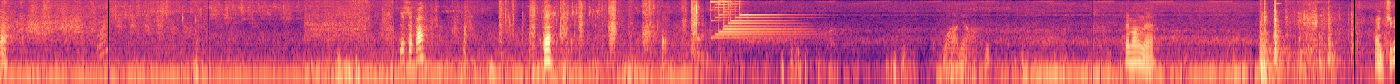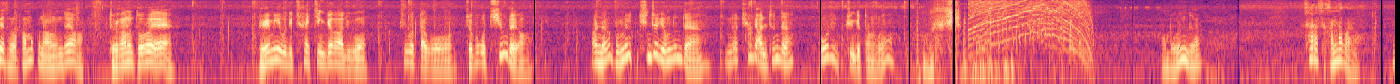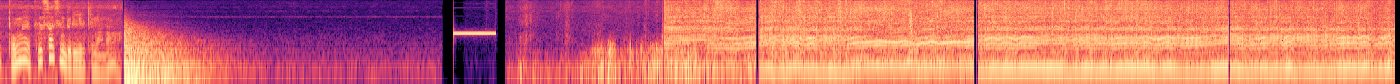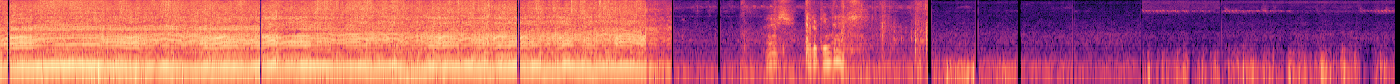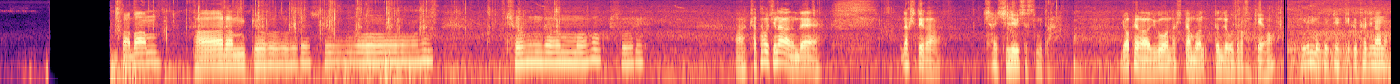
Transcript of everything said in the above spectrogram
가봐. 됐어, 가. 가. 뭐하냐? 해먹네. 아니, 집에서 밥 먹고 나오는데요. 들어가는 도로에 뱀이 어디 차에 찡겨가지고 죽었다고 저보고 치우래요. 아니, 내가 분명히 친 적이 없는데. 내가 친 게 아닐 텐데. 어디 찡겼다는 거야? 아, 모르는데. 살아서 갔나봐요. 이 동네에 불사신들이 이렇게 많아. 에 이씨, 그렇게 힘드네. 씨. 빠밤 바람결에 슬로는 정답 목소리 아 차 타고 지나가는데 낚싯대가 차에 실려 있었습니다 옆에 가가지고 낚싯대 한번 던져보도록 할게요. 물은 뭐 그렇게 깨끗하진 않아.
